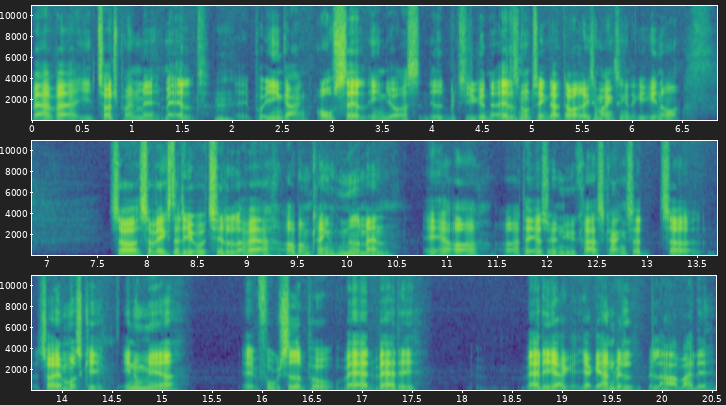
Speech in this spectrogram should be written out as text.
være, være i touchpoint med, med alt Mm. øh, på én gang, og salg egentlig også nede i butikkerne, og alle sådan nogle ting. Der, der var rigtig mange ting, der gik ind over. Så, så vækster det jo til at være op omkring 100 mand, øh, og, og da jeg søger nye græsgange, så, så, så er jeg måske endnu mere øh, fokuseret på, hvad er, hvad er det, hvad er det jeg, jeg gerne vil, vil arbejde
